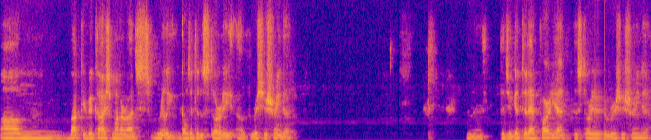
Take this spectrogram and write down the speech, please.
Um, Bhakti Vikash Maharaj really goes into the story of Rishi Shringa. Did you get to that part yet? The story of Rishi Shringa?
